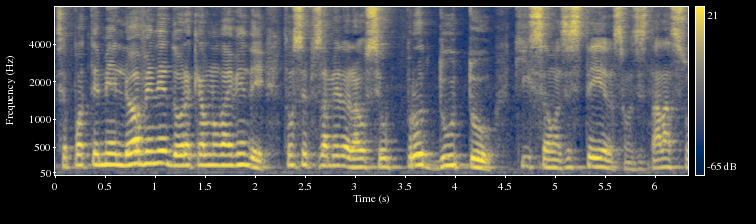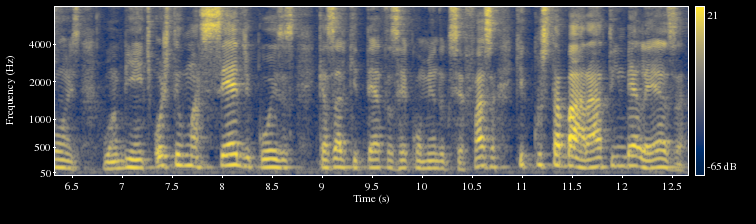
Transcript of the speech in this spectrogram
você pode ter melhor vendedora que ela não vai vender. Então, você precisa melhorar o seu produto, que são as esteiras, são as instalações, o ambiente. Hoje tem uma série de coisas que as arquitetas recomendam que você faça que custa barato e embeleza.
